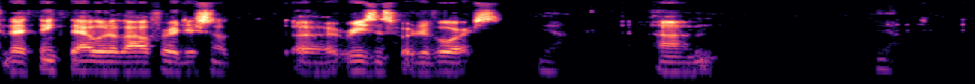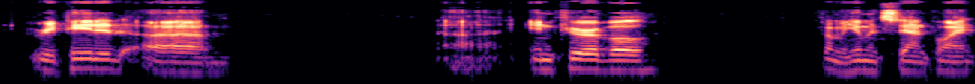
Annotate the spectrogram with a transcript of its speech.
And I think that would allow for additional uh, reasons for divorce. Yeah. Um. Repeated, um, uh, incurable from a human standpoint,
